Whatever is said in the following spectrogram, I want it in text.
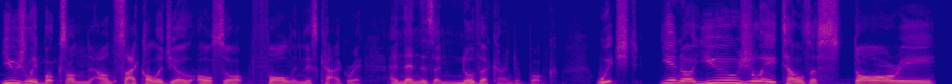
Usually books on, on psychology also fall in this category. And then there's another kind of book, which, you know, usually tells a story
